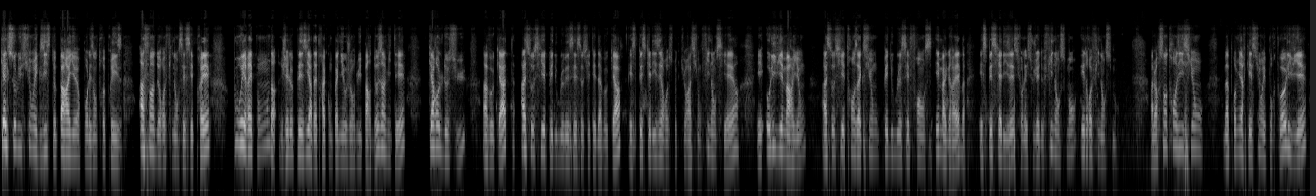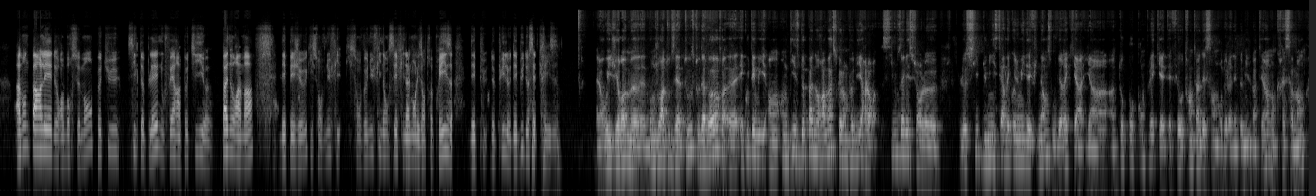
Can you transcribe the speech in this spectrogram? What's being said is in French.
Quelles solutions existent par ailleurs pour les entreprises afin de refinancer ces prêts? Pour y répondre, j'ai le plaisir d'être accompagné aujourd'hui par deux invités. Carole Dessus, avocate, associée PwC Société d'avocats et spécialisée en restructuration financière, et Olivier Marion, associé transactions PwC France et Maghreb et spécialisé sur les sujets de financement et de refinancement. Alors sans transition, ma première question est pour toi Olivier. Avant de parler de remboursement, peux-tu, s'il te plaît, nous faire un petit euh, panorama des PGE qui sont venus, financer finalement les entreprises depuis le début de cette crise alors oui, Jérôme, euh, bonjour à toutes et à tous. Tout d'abord, euh, écoutez, oui, en, guise de panorama, ce que l'on peut dire, alors si vous allez sur le, site du ministère de l'économie et des finances, vous verrez qu'il y a, un, topo complet qui a été fait au 31 décembre de l'année 2021, donc récemment.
